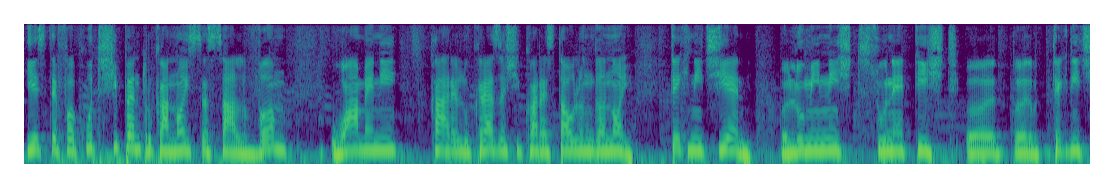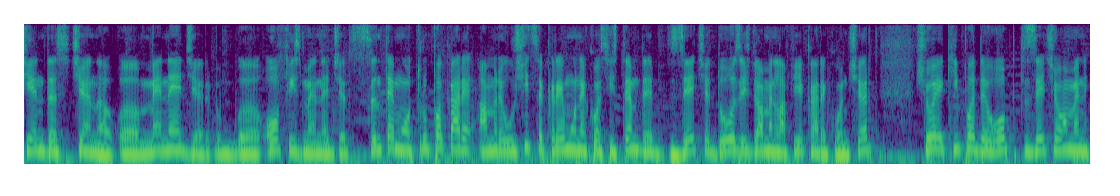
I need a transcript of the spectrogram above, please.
este făcut și pentru ca noi să salvăm oamenii care lucrează și care stau lângă noi tehnicieni, luminiști, sunetiști, uh, uh, tehnicieni de scenă, uh, manager, office manager. Suntem o trupă care am reușit să creăm un ecosistem de 10-20 de oameni la fiecare concert și o echipă de 8-10 oameni,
